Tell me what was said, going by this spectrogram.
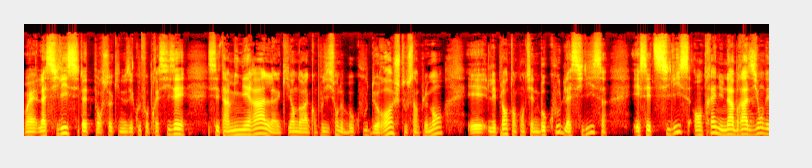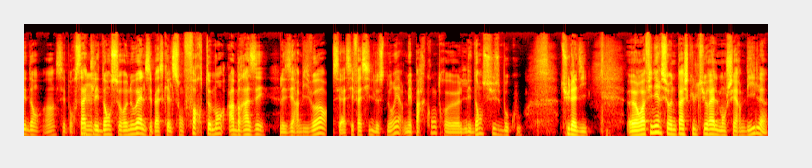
Ouais, la silice, peut-être pour ceux qui nous écoutent, faut préciser, c'est un minéral qui entre dans la composition de beaucoup de roches, tout simplement, et les plantes en contiennent beaucoup de la silice, et cette silice entraîne une abrasion des dents. Hein. C'est pour ça que mm. les dents se renouvellent, c'est parce qu'elles sont fortement abrasées. Les herbivores, c'est assez facile de se nourrir, mais par contre, euh, les dents s'usent beaucoup. Tu l'as dit. Euh, on va finir sur une page culturelle, mon cher Bill.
